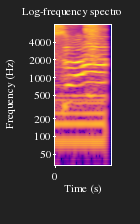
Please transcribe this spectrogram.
sometimes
